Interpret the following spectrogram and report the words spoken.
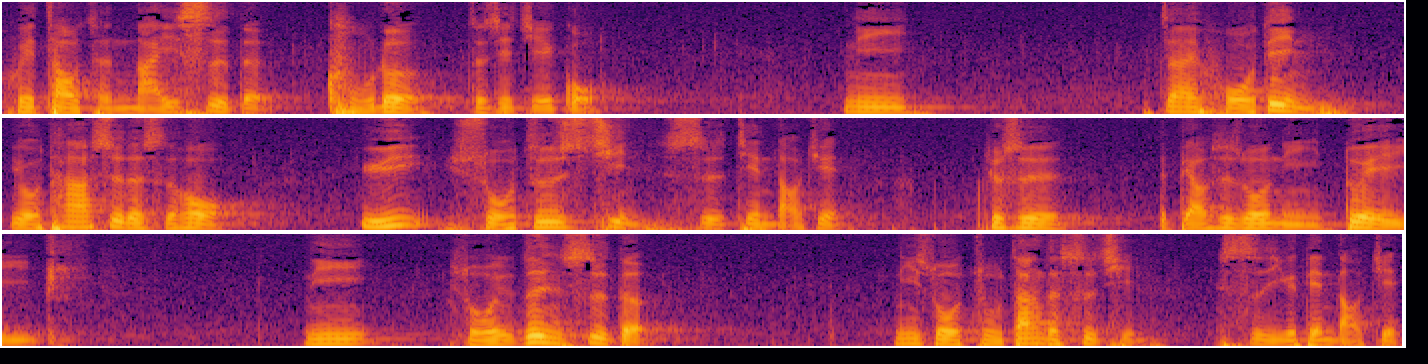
会造成来世的苦乐这些结果。你在否定有他事的时候，于所知性是颠倒见，就是表示说你对于 你所认识的。你所主张的事情是一个颠倒见，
